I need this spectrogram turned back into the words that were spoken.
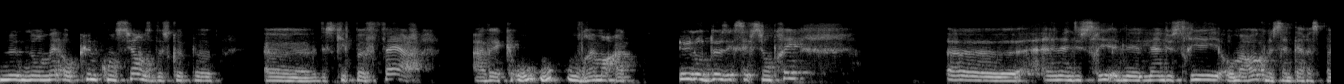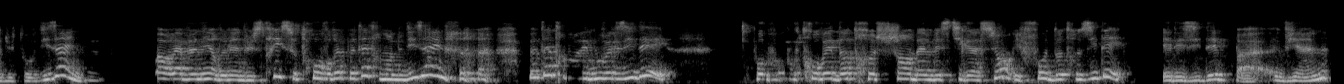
n'ont même aucune conscience de ce euh, qu'ils peuvent faire avec, ou, ou, vraiment à une ou deux exceptions près, euh, l'industrie au Maroc ne s'intéresse pas du tout au design. Mm. Or, l'avenir de l'industrie se trouverait peut-être dans le design, peut-être dans les nouvelles idées. Pour, trouver d'autres champs d'investigation, il faut d'autres idées. Et les idées viennent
